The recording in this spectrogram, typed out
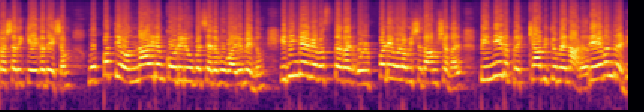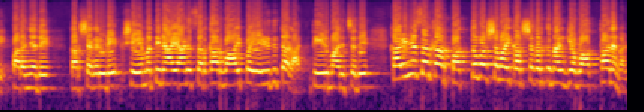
ട്രഷറിക്ക് ഏകദേശം മുപ്പത്തി ഒന്നായിരം കോടി രൂപ ചെലവ് വരുമെന്നും ഇതിന്റെ വ്യവസ്ഥകൾ ഉൾപ്പെടെയുള്ള വിശദാംശങ്ങൾ പിന്നീട് പ്രഖ്യാപിക്കുമെന്നാണ് രേവന്ത് റെഡ്ഡി പറഞ്ഞത്. കർഷകരുടെ ക്ഷേമത്തിനായാണ് സർക്കാർ വായ്പ എഴുതിത്തള്ളാൻ തീരുമാനിച്ചത്. കഴിഞ്ഞ സർക്കാർ പത്തു വർഷമായി കർഷകർക്ക് നൽകിയ വാഗ്ദാനങ്ങൾ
